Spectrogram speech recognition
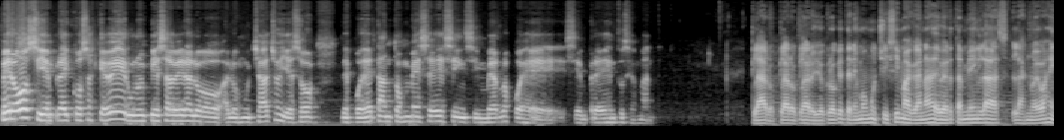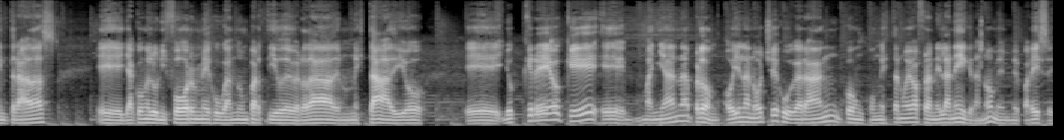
Pero siempre hay cosas que ver, uno empieza a ver a, a los muchachos y eso después de tantos meses sin, sin verlos, pues eh, siempre es entusiasmante. Claro, claro, claro. Yo creo que tenemos muchísimas ganas de ver también las, las nuevas entradas eh, ya con el uniforme, jugando un partido de verdad en un estadio. Eh, yo creo que eh, mañana, perdón, hoy en la noche jugarán con, esta nueva franela negra, ¿no? Me, parece.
